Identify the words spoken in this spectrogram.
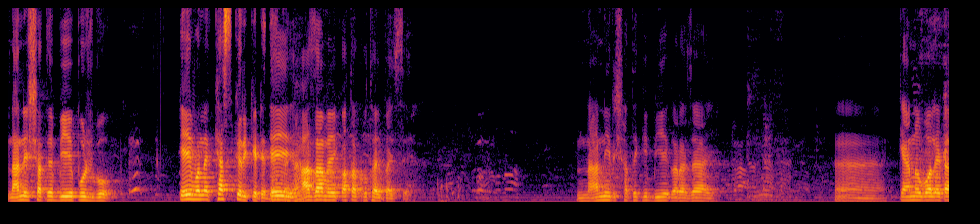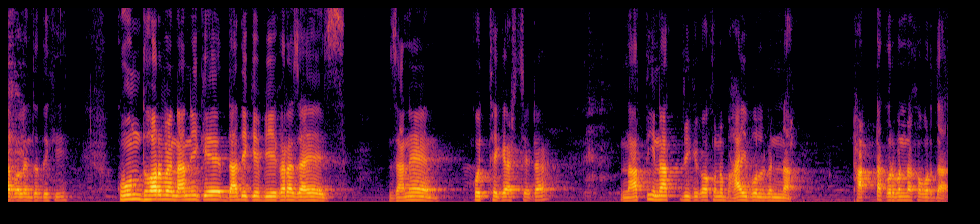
নানির সাথে বিয়ে পুষবো। এই মানে খ্যাসকারি কেটে দেয়। এই হাজাম এই কথা কোথায় পাইছে? নানির সাথে কি বিয়ে করা যায়? হ্যাঁ, কেন বলে এটা বলেন তো দেখি। কোন ধর্মে নানিকে দাদিকে বিয়ে করা যায়? জানেন থেকে আসছে এটা? নাতি নাতনিকে কখনো ভাই বলবেন না। ঠাট্টা করবেন না খবরদার।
